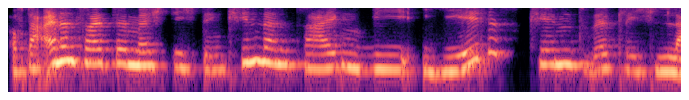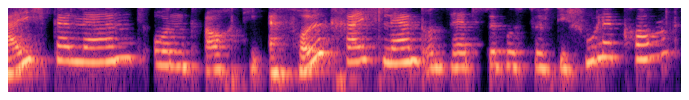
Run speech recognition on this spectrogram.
Auf der einen Seite möchte ich den Kindern zeigen, wie jedes Kind wirklich leichter lernt und auch die erfolgreich lernt und selbstbewusst durch die Schule kommt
